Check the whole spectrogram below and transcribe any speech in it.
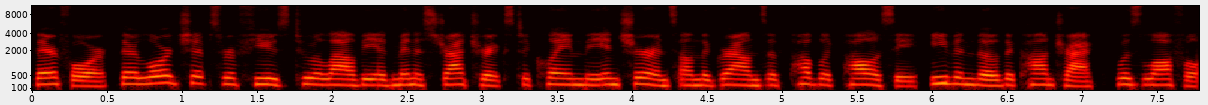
Therefore, their lordships refused to allow the administratrix to claim the insurance on the grounds of public policy, even though the contract was lawful.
